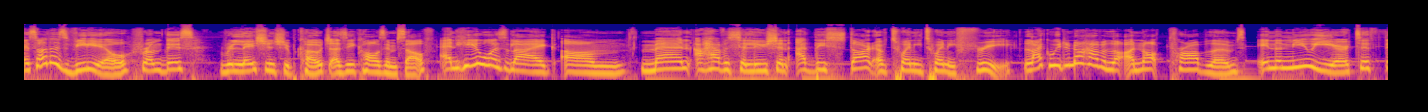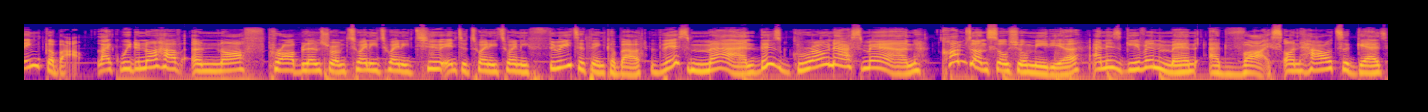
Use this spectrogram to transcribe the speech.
I saw this video from this relationship coach as he calls himself. And he was like um man i have a solution at the start of 2023 like we do not have a lot enough problems in the new year to think about. Like we do not have enough problems from 2022 into 2023 to think about. This man this grown-ass man comes on social media and is giving men advice on how to get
